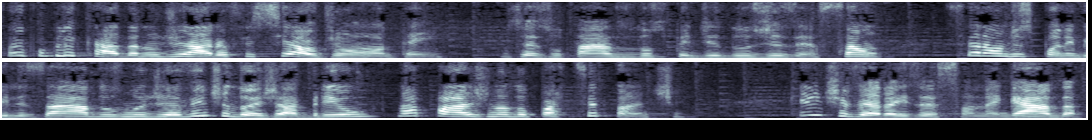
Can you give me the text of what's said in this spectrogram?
foi publicada no Diário Oficial de ontem. Os resultados dos pedidos de isenção serão disponibilizados no dia 22 de abril na página do participante. Quem tiver a isenção negada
